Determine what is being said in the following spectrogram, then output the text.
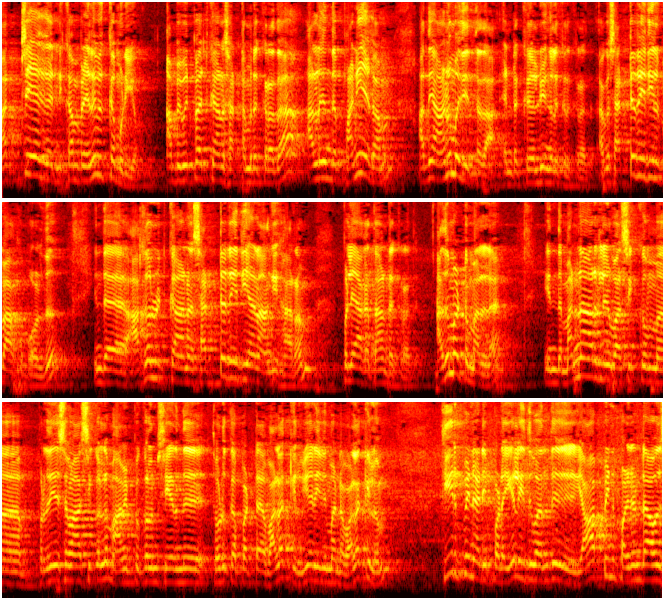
மற்ற கம்பெனியில் விற்க முடியும்? அப்படி விற்பதற்கான சட்டம் இருக்கிறதா? அல்லது இந்த பணியகம் அதை அனுமதித்ததா? என்ற கேள்வி எங்களுக்கு இருக்கிறது. அப்போ சட்ட ரீதியில் பார்க்கும்பொழுது இந்த அகழ்விற்கான சட்ட ரீதியான அங்கீகாரம் பிள்ளையாகத்தான் இருக்கிறது. அது மட்டுமல்ல இந்த மன்னாரில் வசிக்கும் பிரதேசவாசிகளும் அமைப்புகளும் சேர்ந்து தொடுக்கப்பட்ட வழக்கில் உயர்நீதிமன்ற வழக்கிலும் தீர்ப்பின் அடிப்படையில் இது வந்து யாப்பின் பன்னிரெண்டாவது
